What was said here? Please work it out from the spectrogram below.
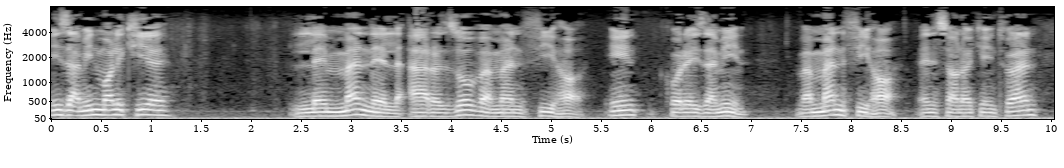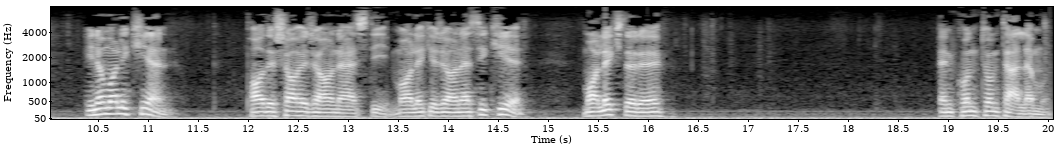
این زمین مال کیه؟ لمن الارض و من فیها. این کره زمین و من فیها انسان که این تو اینا مال کیان؟ پادشاه جهان هستی. مالک جهان هستی کیه؟ مالک داره. ان کنتم تعلمون.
